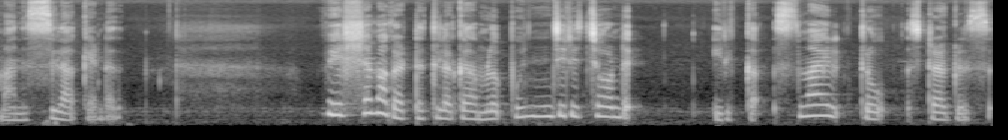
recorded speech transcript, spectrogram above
മനസ്സിലാക്കേണ്ടത്. വിഷമഘട്ടത്തിലൊക്കെ നമ്മൾ പുഞ്ചിരിച്ചുകൊണ്ട് ഇരിക്കുക സ്മൈൽ ത്രൂ സ്ട്രഗിൾസ്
